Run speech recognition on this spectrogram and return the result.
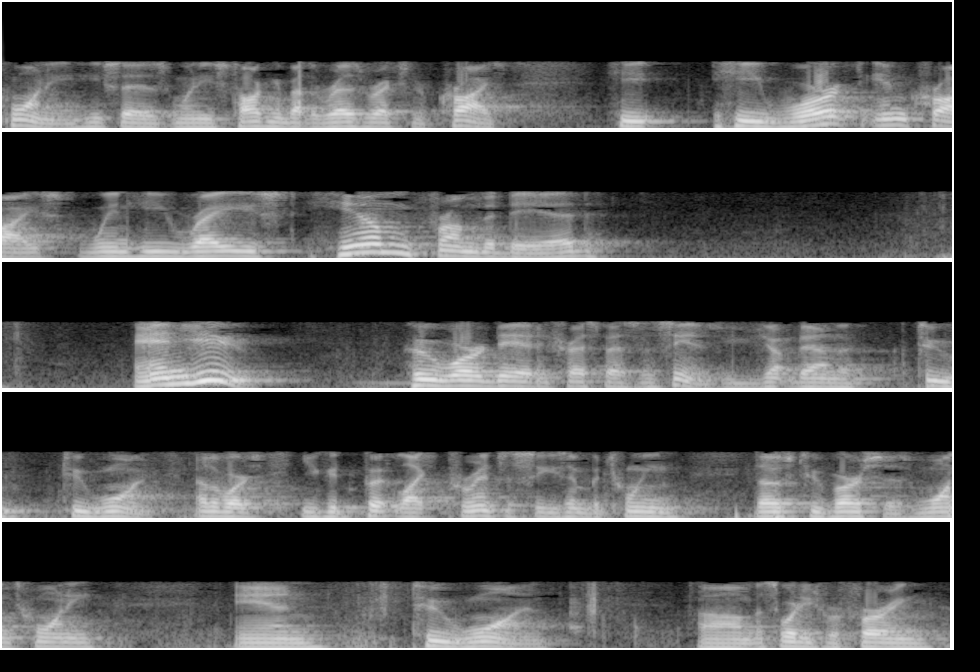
20. He says when he's talking about the resurrection of Christ, he he worked in Christ when he raised him from the dead And you, who were dead in trespasses and sins. You jump down to 2, 2 1. In other words, you could put like parentheses in between those two verses, 120 and 2 1. Um, that's what he's referring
